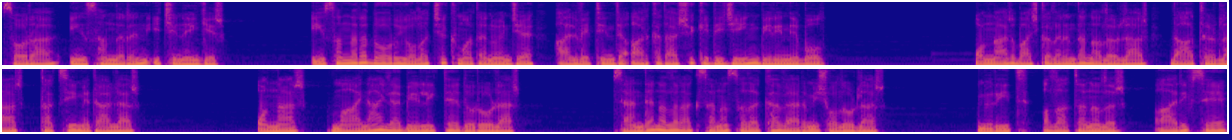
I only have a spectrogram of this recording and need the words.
Sonra insanların içine gir. İnsanlara doğru yola çıkmadan önce halvetinde arkadaşlık edeceğin birini bul. Onlar başkalarından alırlar, dağıtırlar, taksim ederler. Onlar manayla birlikte dururlar. Senden alarak sana sadaka vermiş olurlar. Mürit Allah'tan alır, Arif ise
